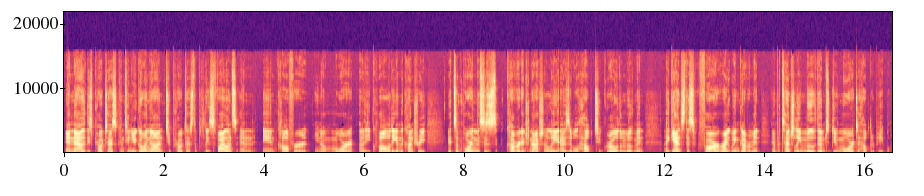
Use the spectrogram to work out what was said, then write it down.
And now that these protests continue going on to protest the police violence and and call for you know more uh, equality in the country, it's important this is covered internationally as it will help to grow the movement against this far right wing government and potentially move them to do more to help their people.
